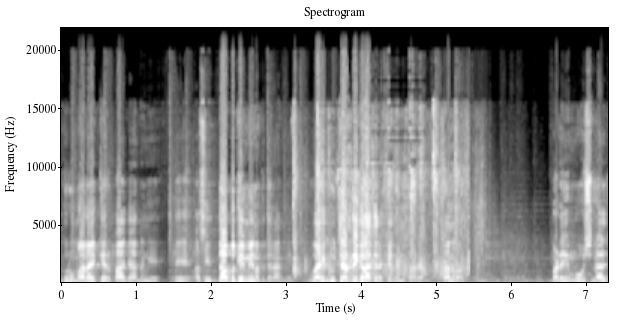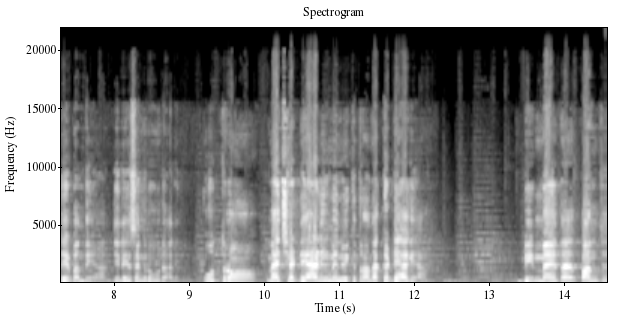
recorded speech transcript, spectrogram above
ਗੁਰੂ ਮਹਾਰਾਜ ਕਿਰਪਾ ਕਰਨਗੇ ਤੇ ਅਸੀਂ ਦੱਬ ਕੇ ਮਿਹਨਤ ਕਰਾਂਗੇ। ਵਾਹਿਗੁਰੂ ਚੜ੍ਹਦੀ ਕਲਾ 'ਚ ਰੱਖੇ ਤੁਹਾਨੂੰ ਸਾਰਿਆਂ ਨੂੰ। ਧੰਨਵਾਦ। ਬੜੇ ਇਮੋਸ਼ਨਲ ਜੇ ਬੰਦੇ ਆ, ਜ਼ਿਲ੍ਹੇ ਸੰਗਰੂਰ ਵਾਲੇ। ਉਧਰੋਂ ਮੈਂ ਛੱਡਿਆ ਨਹੀਂ, ਮੈਨੂੰ ਇੱਕ ਤਰ੍ਹਾਂ ਦਾ ਕੱਢਿਆ ਗਿਆ। ਵੀ ਮੈਂ ਤਾਂ 5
